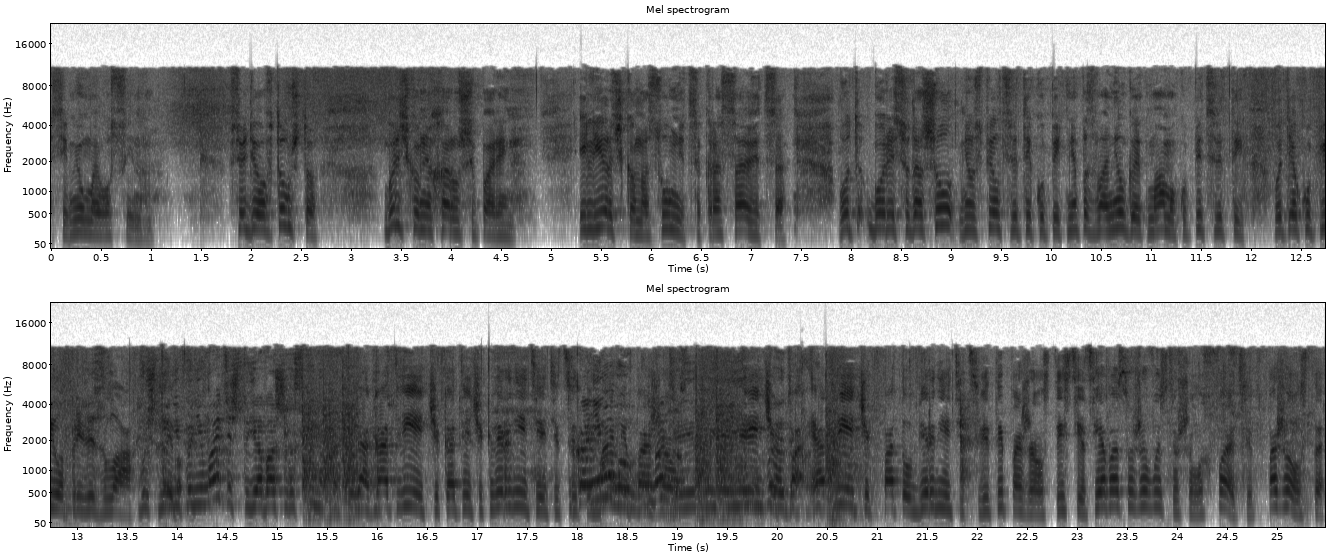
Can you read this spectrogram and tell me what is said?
семью моего сына. Все дело в том, что Боречка у меня хороший парень. И Лерочка у нас умница, красавица. Вот Боря сюда шел, не успел цветы купить. Мне позвонил, говорит, мама, купи цветы. Вот я купила, привезла. Вы что, не понимаете, что я вашего сына хотела Так, ответчик, ответчик, верните эти цветы они маме, понимаете, пожалуйста. я- я- я не Ответчик, по- ответчик потом, верните цветы, пожалуйста. Истец, я вас уже выслушала, хватит. Пожалуйста,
